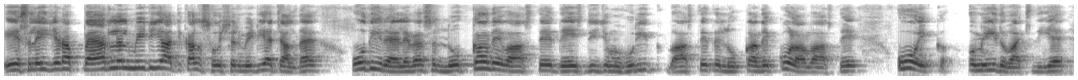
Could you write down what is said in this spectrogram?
ਇਸ ਲਈ ਜਿਹੜਾ ਪੈਰਲਲ ਮੀਡੀਆ ਅੱਜ ਕੱਲ ਸੋਸ਼ਲ ਮੀਡੀਆ ਚੱਲਦਾ ਹੈ, ਉਹਦੀ ਰੈਲੇਵੈਂਸ ਲੋਕਾਂ ਦੇ ਵਾਸਤੇ, ਦੇਸ਼ ਦੀ ਜਮਹੂਰੀ ਵਾਸਤੇ ਤੇ ਲੋਕਾਂ ਦੇ ਘੋਲਾਂ ਵਾਸਤੇ ਉਹ ਇੱਕ ਉਮੀਦ ਬਚਦੀ ਹੈ।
